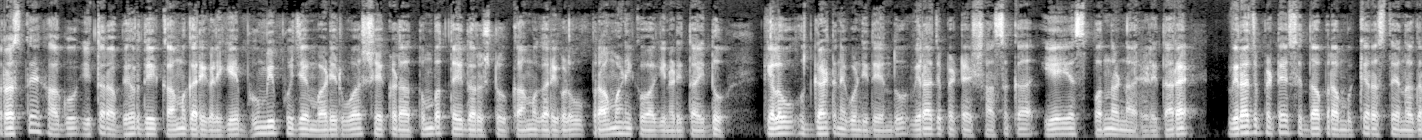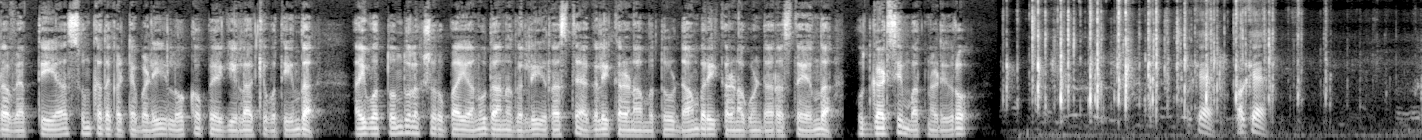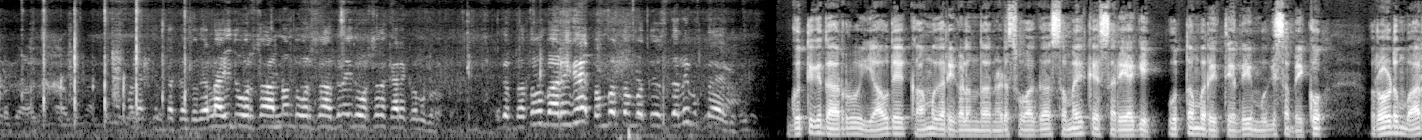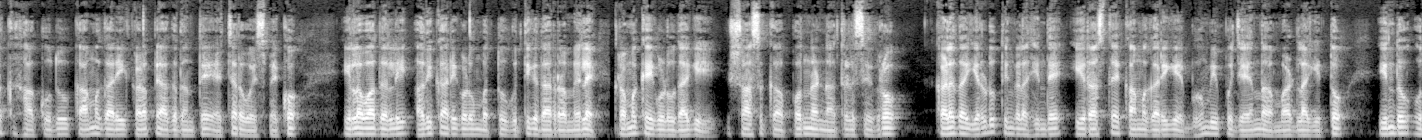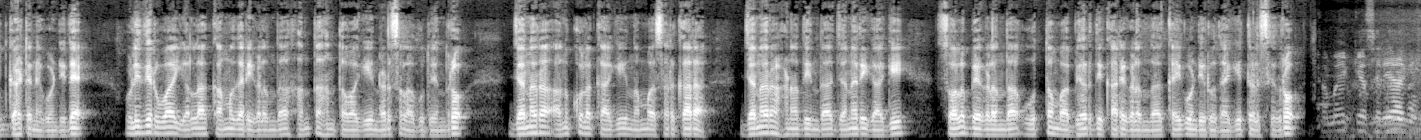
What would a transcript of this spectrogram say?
ರಸ್ತೆ ಹಾಗೂ ಇತರ ಅಭಿವೃದ್ಧಿ ಕಾಮಗಾರಿಗಳಿಗೆ ಭೂಮಿ ಪೂಜೆ ಮಾಡಿರುವ ಶೇಕಡ ತೊಂಬತ್ತೈದರಷ್ಟು ಕಾಮಗಾರಿಗಳು ಪ್ರಾಮಾಣಿಕವಾಗಿ ನಡೀತಾ ಇದ್ದು, ಕೆಲವು ಉದ್ಘಾಟನೆಗೊಂಡಿದೆ ಎಂದು ವಿರಾಜಪೇಟೆ ಶಾಸಕ ಎಎಸ್ ಪೊನ್ನಣ್ಣ ಹೇಳಿದ್ದಾರೆ. ವಿರಾಜಪೇಟೆ ಸಿದ್ದಾಪುರ ಮುಖ್ಯ ರಸ್ತೆ ನಗರ ವ್ಯಾಪ್ತಿಯ ಸುಂಕದಕಟ್ಟೆ ಬಳಿ ಲೋಕೋಪಯೋಗಿ ಇಲಾಖೆ ವತಿಯಿಂದ ಐವತ್ತೊಂದು ಲಕ್ಷ ರೂಪಾಯಿ ಅನುದಾನದಲ್ಲಿ ರಸ್ತೆ ಅಗಲೀಕರಣ ಮತ್ತು ಡಾಂಬರೀಕರಣಗೊಂಡ ರಸ್ತೆಯಿಂದ ಉದ್ಘಾಟಿಸಿ ಮಾತನಾಡಿದರು. ಓಕೆ ಎಲ್ಲ ಐದು ವರ್ಷ, ಹನ್ನೊಂದು ವರ್ಷ, ಹದಿನೈದು ವರ್ಷದ ಕಾರ್ಯಕ್ರಮಗಳು. ಇದು ಪ್ರಥಮ ಬಾರಿಗೆ ತೊಂಬತ್ತೊಂಬತ್ತು ದಿವಸದಲ್ಲಿ ಮುಕ್ತಾಯ ಆಗಿದೆ ಗುತ್ತಿಗೆದಾರರು ಯಾವುದೇ ಕಾಮಗಾರಿಗಳನ್ನು ನಡೆಸುವಾಗ ಸಮಯಕ್ಕೆ ಸರಿಯಾಗಿ ಉತ್ತಮ ರೀತಿಯಲ್ಲಿ ಮುಗಿಸಬೇಕು. ರೋಡ್ ಮಾರ್ಕ್ ಹಾಕುವುದು ಕಾಮಗಾರಿ ಕಳಪೆ ಆಗದಂತೆ ಎಚ್ಚರ ವಹಿಸಬೇಕು. ಇಲ್ಲವಾದಲ್ಲಿ ಅಧಿಕಾರಿಗಳು ಮತ್ತು ಗುತ್ತಿಗೆದಾರರ ಮೇಲೆ ಕ್ರಮ ಕೈಗೊಳ್ಳುವುದಾಗಿ ಶಾಸಕ ಪೊನ್ನಣ್ಣ ತಿಳಿಸಿದರು. ಕಳೆದ ಎರಡು ತಿಂಗಳ ಹಿಂದೆ ಈ ರಸ್ತೆ ಕಾಮಗಾರಿಗೆ ಭೂಮಿ ಪೂಜೆಯನ್ನ ಮಾಡಲಾಗಿತ್ತು. ಇಂದು ಉದ್ಘಾಟನೆಗೊಂಡಿದೆ. ಉಳಿದಿರುವ ಎಲ್ಲ ಕಾಮಗಾರಿಗಳಿಂದ ಹಂತ ಹಂತವಾಗಿ ನಡೆಸಲಾಗುವುದು ಎಂದರು. ಜನರ ಅನುಕೂಲಕ್ಕಾಗಿ ನಮ್ಮ ಸರ್ಕಾರ ಜನರ ಹಣದಿಂದ ಜನರಿಗಾಗಿ ಸೌಲಭ್ಯಗಳಿಂದ ಉತ್ತಮ ಅಭಿವೃದ್ಧಿ ಕಾರ್ಯಗಳಿಂದ ಕೈಗೊಂಡಿರುವುದಾಗಿ ತಿಳಿಸಿದರು. ಸಮಯಕ್ಕೆ ಸರಿಯಾಗಿ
